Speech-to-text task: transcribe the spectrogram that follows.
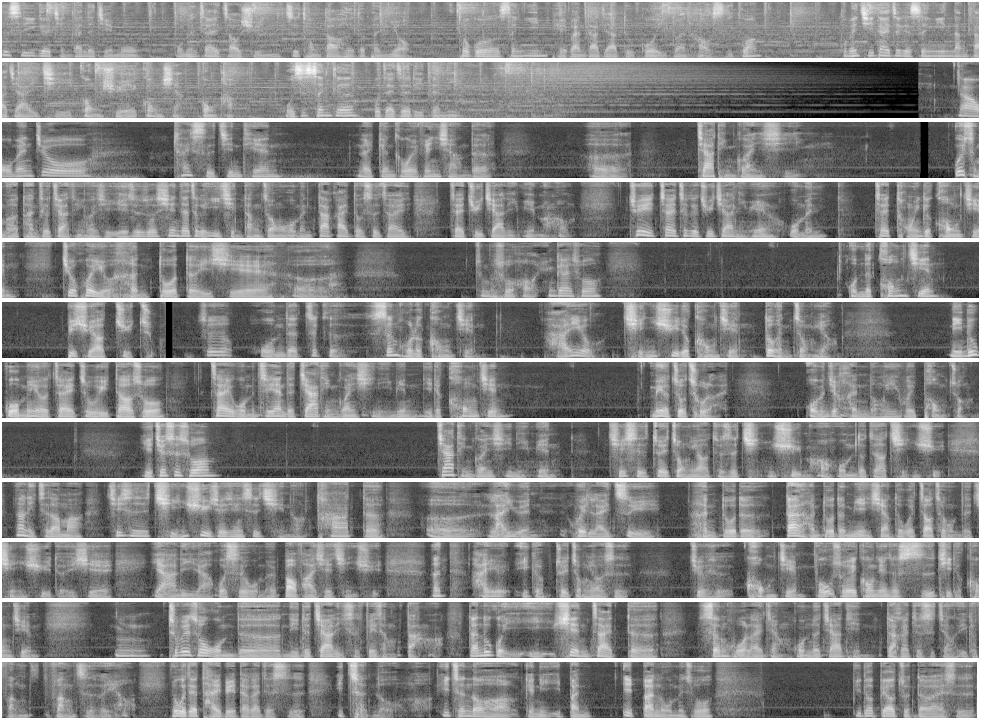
这是一个简单的节目，我们在找寻志同道合的朋友，透过声音陪伴大家度过一段好时光。我们期待这个声音让大家一起共学、共享、共好。我是森哥，我在这里等你。那我们就开始今天来跟各位分享的，呃，家庭关系。为什么要谈这个家庭关系？也就是说，现在这个疫情当中，我们大概都是在在居家里面嘛，哈。所以在这个居家里面，我们在同一个空间，就会有很多的一些呃，这么说哈，应该说，我们的空间必须要居住，所以说我们的这个生活的空间，还有情绪的空间都很重要。你如果没有在注意到说，在我们这样的家庭关系里面，你的空间没有做出来，我们就很容易会碰撞。也就是说，家庭关系里面其实最重要就是情绪嘛。哈，我们都知道情绪。那你知道吗？其实情绪这件事情哦，它的呃来源会来自于。很多的，当然很多的面相都会造成我们的情绪的一些压力啊，或是我们会爆发一些情绪。那还有一个最重要是，就是空间。我所谓空间，是实体的空间。嗯，除非说我们的你的家里是非常大啊，但如果以以现在的生活来讲，我们的家庭大概就是这样一个房房子而已哈。如果在台北，大概就是一层楼啊，一层楼哈，给你一般一般我们说。遇到标准大概是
